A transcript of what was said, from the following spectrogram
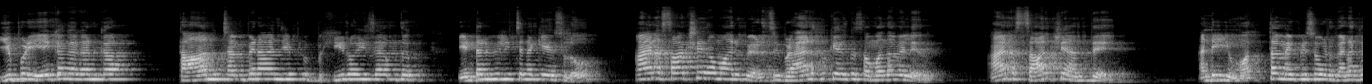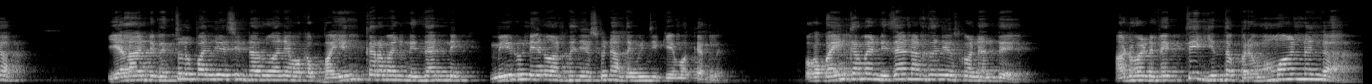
ఇప్పుడు ఏకంగా కనుక తాను చంపినా అని చెప్పి హీరోయిజంతో ఇంటర్వ్యూలు ఇచ్చిన కేసులో ఆయన సాక్షిగా మారిపోయాడు. అసలు ఇప్పుడు ఆయనకు కేసుకు సంబంధమే లేదు. ఆయన సాక్షి అంతే. అంటే ఈ మొత్తం ఎపిసోడ్ వెనక ఎలాంటి వ్యక్తులు పనిచేసింటారు అనే ఒక భయంకరమైన నిజాన్ని మీరు నేను అర్థం చేసుకుంటే అంతకుమించి ఇంకేం అక్కర్లే. ఒక భయంకరమైన నిజాన్ని అర్థం చేసుకోండి అంతే. అటువంటి వ్యక్తి ఇంత బ్రహ్మాండంగా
